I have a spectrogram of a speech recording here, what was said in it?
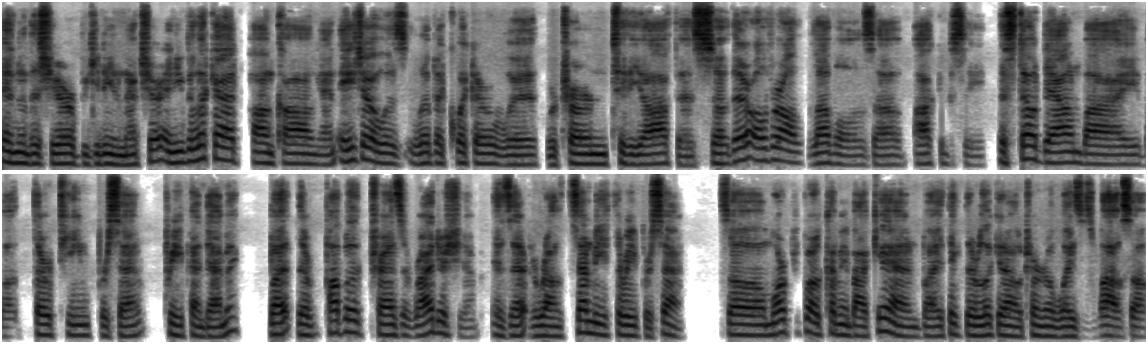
end of this year, or beginning of next year. And if you look at Hong Kong and Asia was a little bit quicker with return to the office. So their overall levels of occupancy is still down by about 13% pre-pandemic, but their public transit ridership is at around 73%. So more people are coming back in, but I think they're looking at alternative ways as well. So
